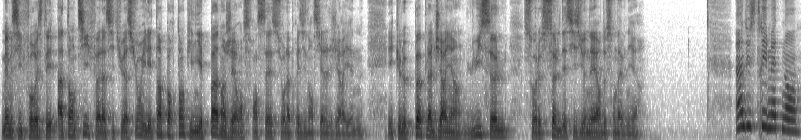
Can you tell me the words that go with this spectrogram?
Même s'il faut rester attentif à la situation, il est important qu'il n'y ait pas d'ingérence française sur la présidentielle algérienne, et que le peuple algérien, lui seul, soit le seul décisionnaire de son avenir. Industrie maintenant.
